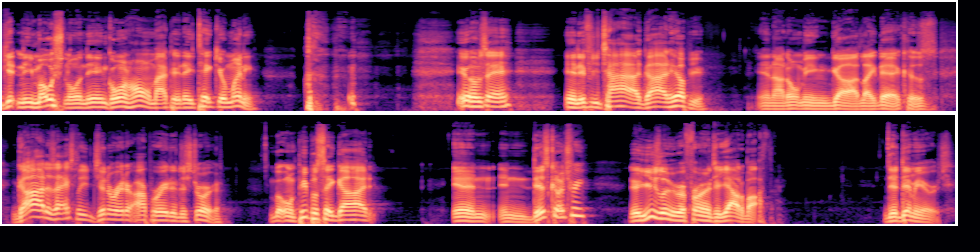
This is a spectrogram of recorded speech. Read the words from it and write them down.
getting emotional, and then going home after they take your money. you know what I'm saying? And if you're tired, God help you. And I don't mean God like that, because God is actually generator, operator, destroyer. But when people say God in in this country, they're usually referring to Yaldabaoth, the demiurge.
